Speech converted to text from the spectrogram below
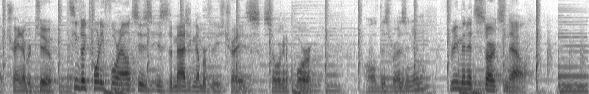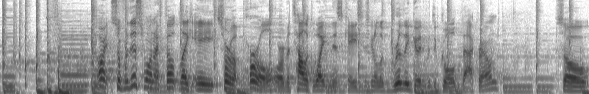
Right, tray number two. It seems like 24 ounces is the magic number for these trays. So we're gonna pour all of this resin in. Three minutes starts now. All right, so for this one, I felt like a sort of a pearl or a metallic white in this case is gonna look really good with the gold background. So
